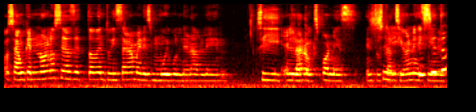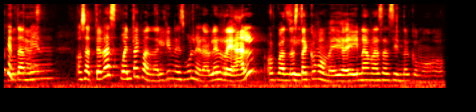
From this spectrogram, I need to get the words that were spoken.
o sea, aunque no lo seas de todo en tu Instagram, eres muy vulnerable en, Sí, en lo que expones en tus Sí. canciones. Y en siento el que podcast. también, o sea, ¿te das cuenta cuando alguien es vulnerable real o cuando Sí. está como medio ahí nada más haciendo como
